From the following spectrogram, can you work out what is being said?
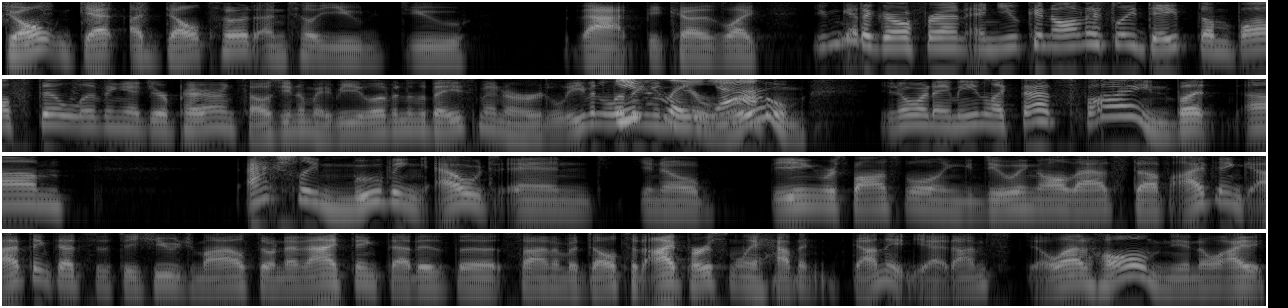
don't get adulthood until you do that because like you can get a girlfriend and you can honestly date them while still living at your parents' house. You know, maybe you live in the basement or even living Easily, in your yeah. room. You know what I mean? Like that's fine. But um actually moving out and, you know, being responsible and doing all that stuff, I think I think that's just a huge milestone. And I think that is the sign of adulthood. I personally haven't done it yet. I'm still at home. You know, I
